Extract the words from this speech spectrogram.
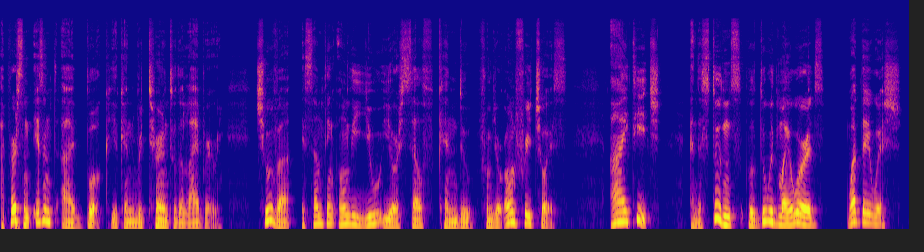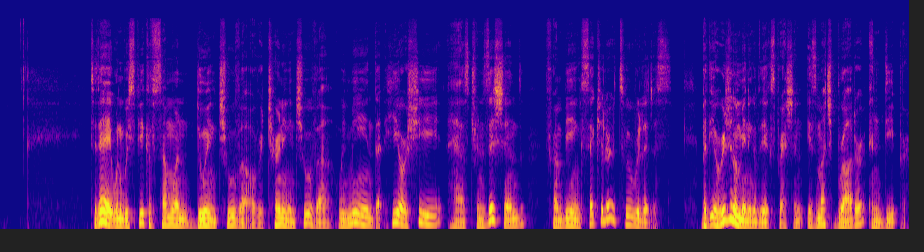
A person isn't a book you can return to the library. Tshuva is something only you yourself can do from your own free choice. I teach, and the students will do with my words what they wish. Today, when we speak of someone doing tshuva or returning in tshuva, we mean that he or she has transitioned from being secular to religious. But the original meaning of the expression is much broader and deeper.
